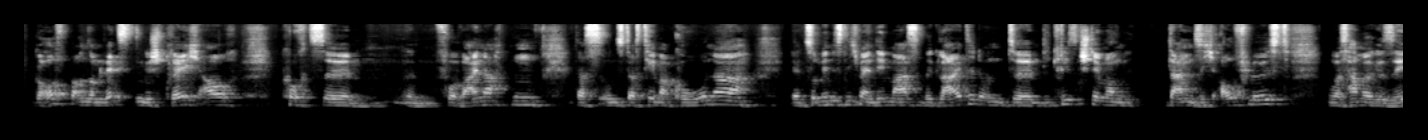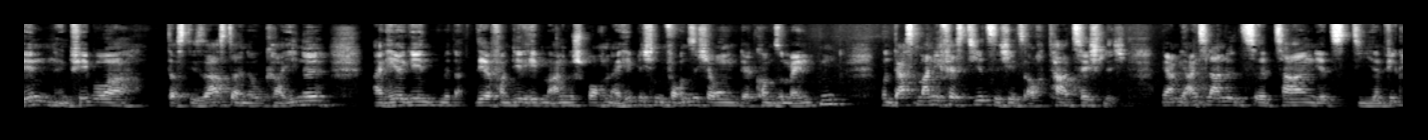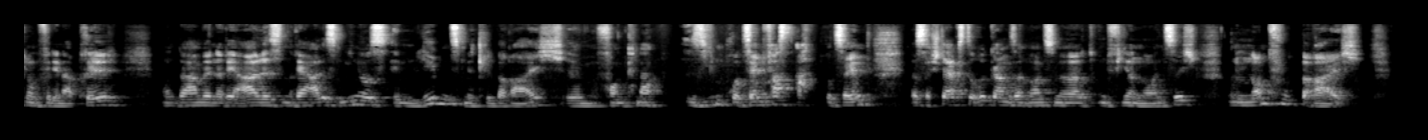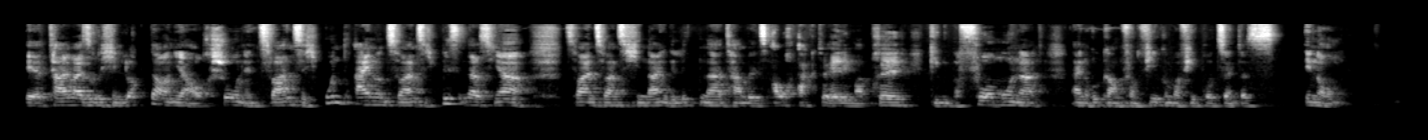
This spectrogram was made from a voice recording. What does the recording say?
gehofft bei unserem letzten Gespräch auch kurz ähm, ähm, vor Weihnachten, dass uns das Thema Corona äh, zumindest nicht mehr in dem Maße begleitet und die Krisenstimmung dann sich auflöst. Und was haben wir gesehen? Im Februar das Desaster in der Ukraine, einhergehend mit der von dir eben angesprochenen erheblichen Verunsicherung der Konsumenten. Und das manifestiert sich jetzt auch tatsächlich. Wir haben die Einzelhandelszahlen jetzt, die Entwicklung für den April. Und da haben wir ein reales, ein reales Minus im Lebensmittelbereich ähm, von knapp sieben Prozent, fast acht Prozent. Das ist der stärkste Rückgang seit 1994. Und im Non-Food-Bereich, der teilweise durch den Lockdown ja auch schon in 20 und 21 bis in das Jahr 22 hinein gelitten hat, haben wir jetzt auch aktuell im April gegenüber Vormonat einen Rückgang von 4,4 Prozent. Das ist enorm.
